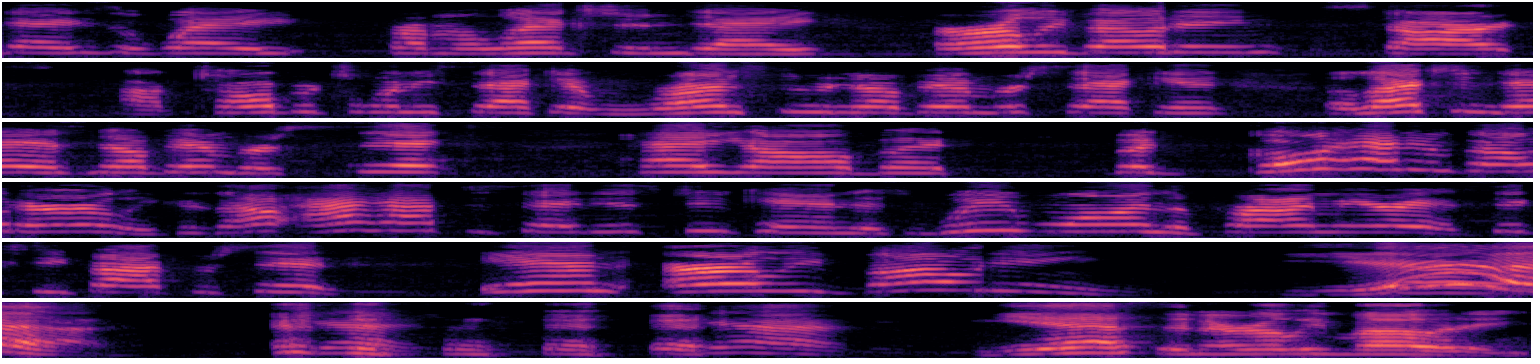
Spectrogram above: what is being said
days away from election day. Early voting starts October 22nd, runs through November 2nd. Election day is November 6th. Hey y'all, but but go ahead and vote early because I, I have to say this too, Candace. We won the primary at 65% in early voting. Yeah. Yes. Yes. Yes, in early voting.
